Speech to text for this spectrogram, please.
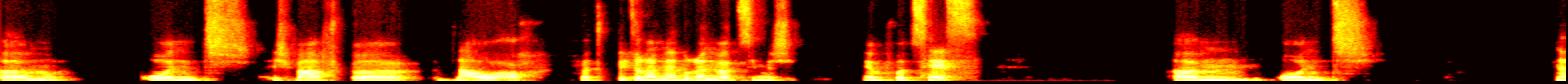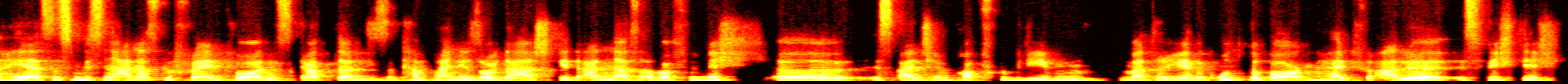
Ähm, und ich war für Now auch Vertreterin da drin, war ziemlich im Prozess. Ähm, und Nachher ist es ein bisschen anders geframed worden. Es gab dann diese Kampagne Soldat geht anders, aber für mich äh, ist eigentlich im Kopf geblieben, materielle Grundgeborgenheit für alle ist wichtig,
